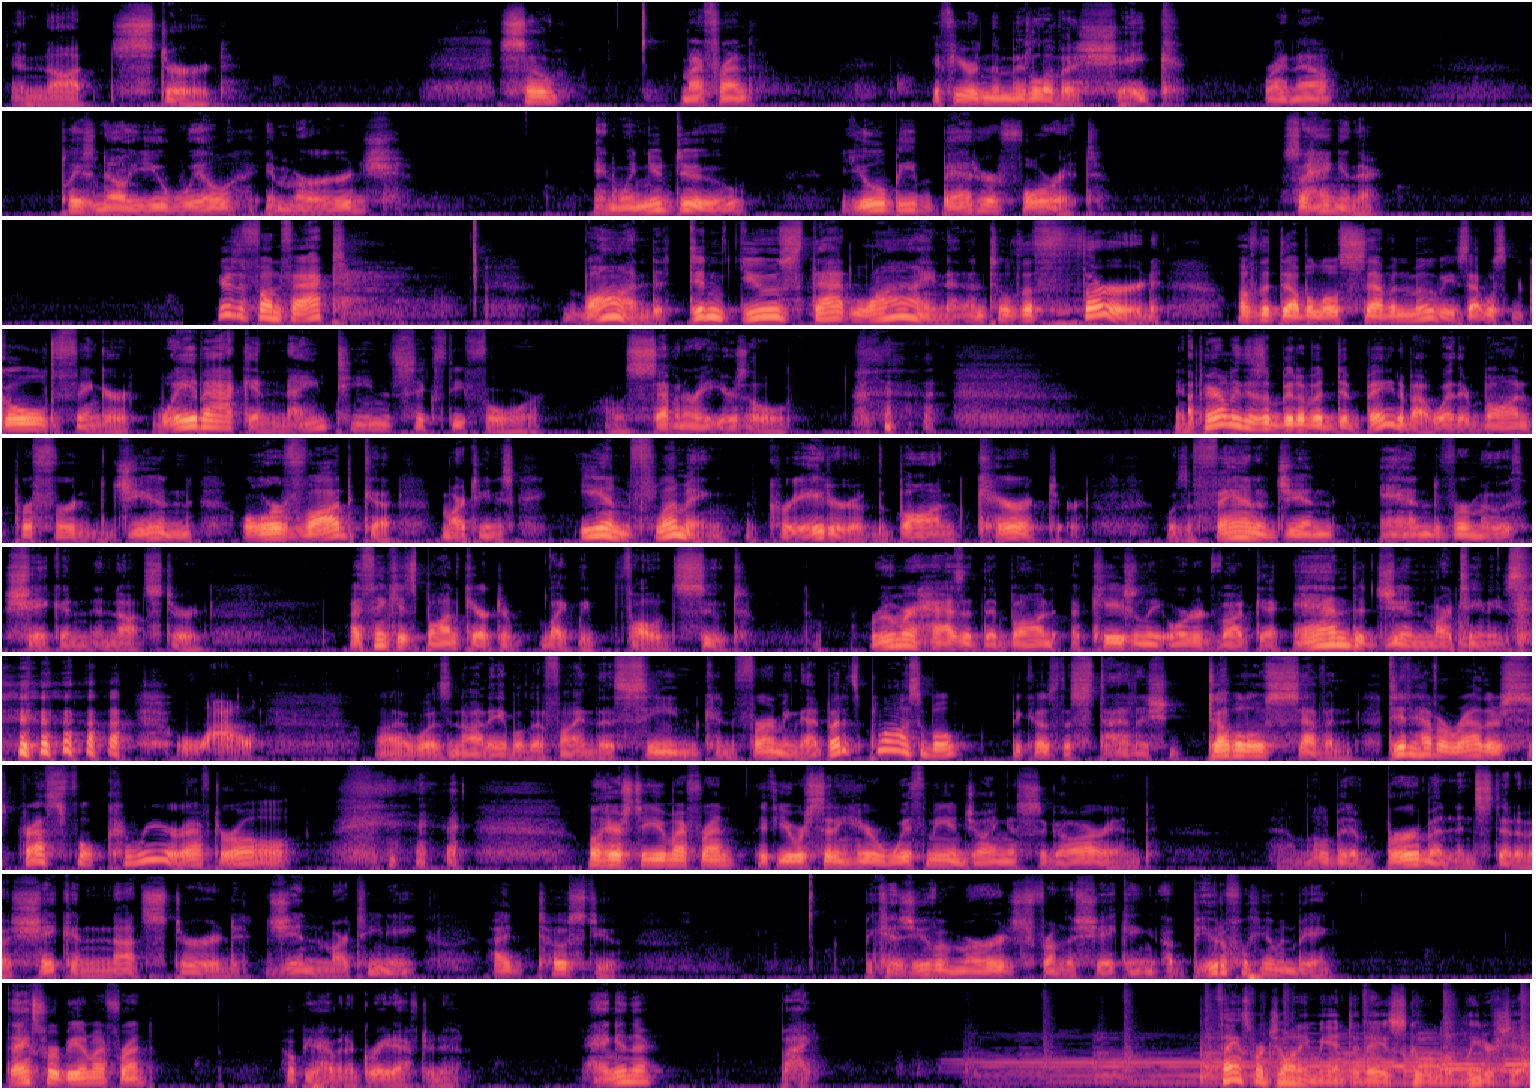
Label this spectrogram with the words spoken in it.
and not stirred. So, my friend, if you're in the middle of a shake right now, please know you will emerge. And when you do, you'll be better for it. So hang in there. Here's a fun fact Bond didn't use that line until the third of the 007 movies. That was Goldfinger, way back in 1964. I was seven or eight years old. and apparently, there's a bit of a debate about whether Bond preferred gin or vodka martinis. Ian Fleming, the creator of the Bond character, was a fan of gin and vermouth, shaken and not stirred. I think his Bond character likely followed suit. Rumor has it that Bond occasionally ordered vodka and gin martinis. wow. I was not able to find the scene confirming that, but it's plausible because the stylish 007 did have a rather stressful career after all. well, here's to you, my friend. If you were sitting here with me enjoying a cigar and a little bit of bourbon instead of a shaken, not stirred gin martini, I'd toast you because you've emerged from the shaking a beautiful human being. Thanks for being my friend. Hope you're having a great afternoon. Hang in there. Bye. Thanks for joining me in today's School of Leadership.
